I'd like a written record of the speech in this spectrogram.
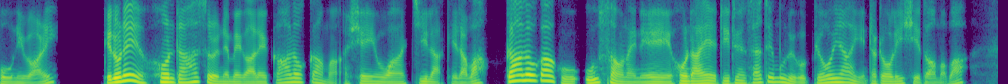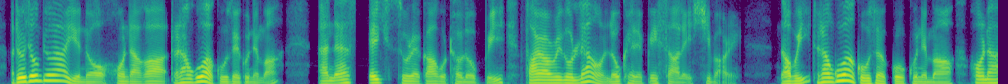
ပိုနေပါတယ် ဒီလိုနဲ့ Honda ဆိုတဲ့နာမည်ကလည်းကားလောကမှာအရှိန်အဝါကြီးလာခဲ့တာပါကားလောကကိုဦးဆောင်နိုင်တဲ့ Honda ရဲ့ဒီတွင်စမ်းသပ်မှုတွေကိုပြောရရင်တော်တော်လေးရှည်သွားမှာပါအတူတုံးပြောရရင်တော့ Honda က1990ခုနှစ်မှာ NSX ဆိုတဲ့ကားကိုထုတ်လုပ်ပြီး Ferrari ကိုလက်အောင်လုပ်ခဲ့တဲ့ကိစ္စလေးရှိပါတယ်နောက်ပြီး1999ခုနှစ်မှာ Honda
